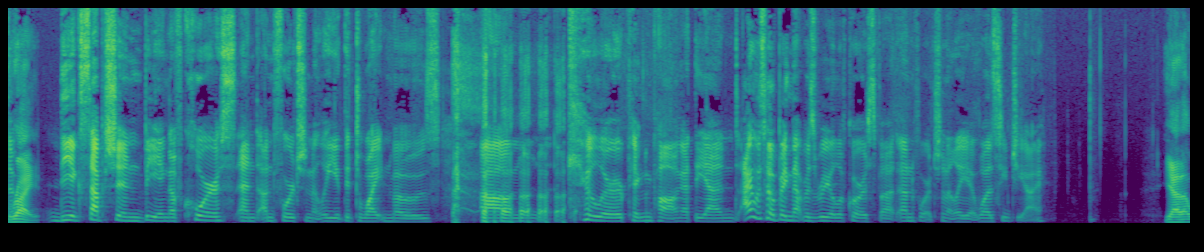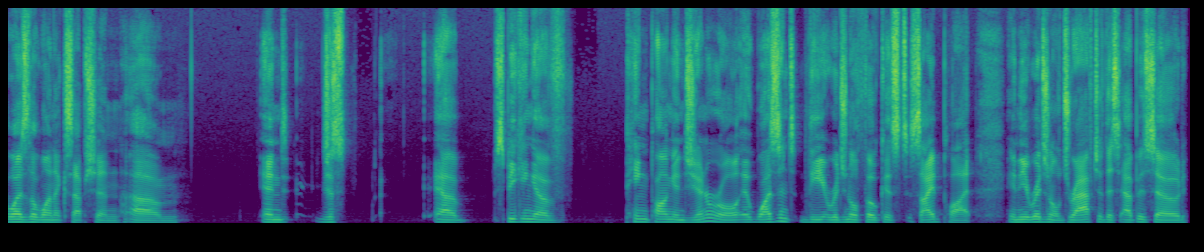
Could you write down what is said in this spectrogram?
The, Right. The exception being, of course, and unfortunately, the Dwight Mose um, killer ping pong at the end. I was hoping that was real, of course, but unfortunately, it was CGI. Yeah, that was the one exception. Um, and just uh, speaking of ping pong in general, it wasn't the original focused side plot. In the original draft of this episode,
